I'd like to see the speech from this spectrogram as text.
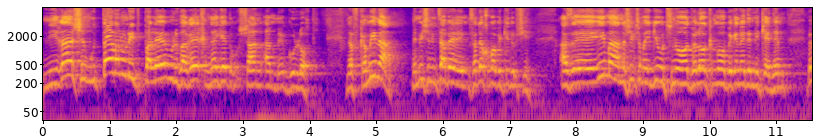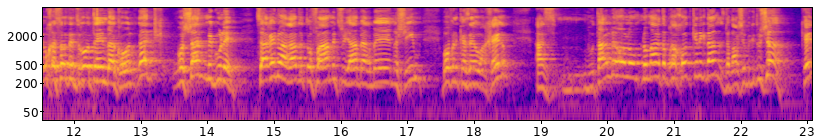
נראה שמותר לנו להתפלל ולברך נגד ראשן המגולות. נפקא מינה, למי שנמצא במשרדי חובה וקידושין. אז אה, אם האנשים שם הגיעו צנועות ולא כמו בגן עדן מקדם, ומכסות את זרועותיהן והכל, רק ראשן מגולה. לצערנו הרב זו תופעה מצויה בהרבה נשים, באופן כזה או אחר, אז מותר לו לומר את הברכות כנגדם, זה דבר שבקדושה, כן?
